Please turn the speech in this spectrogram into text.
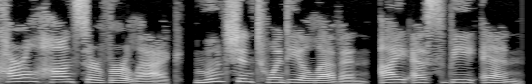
Carl Hanser Verlag, München 2011, ISBN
